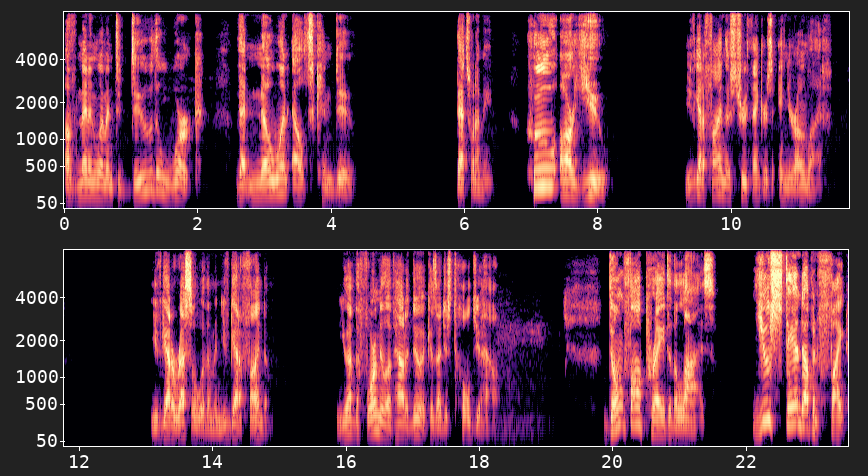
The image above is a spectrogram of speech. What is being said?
of men and women to do the work that no one else can do. That's what I mean. Who are you? You've got to find those truth anchors in your own life. You've got to wrestle with them and you've got to find them. You have the formula of how to do it because I just told you how. Don't fall prey to the lies. You stand up and fight.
